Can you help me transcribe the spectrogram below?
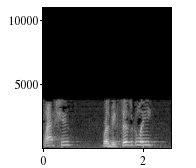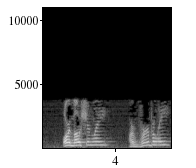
slaps you, whether it be physically or emotionally or verbally,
